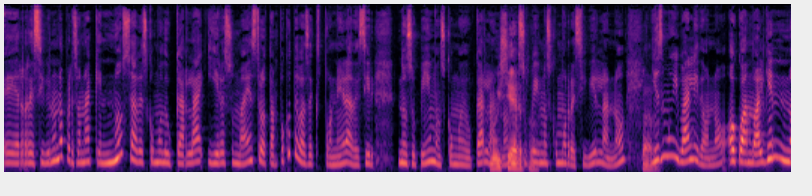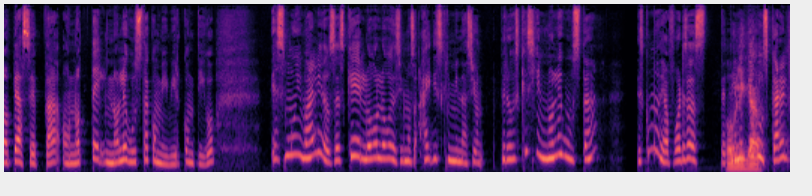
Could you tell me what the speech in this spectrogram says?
Eh, recibir una persona que no sabes cómo educarla y eres un maestro, tampoco te vas a exponer a decir, no supimos cómo educarla, Muy ¿no? cierto. no supimos cómo recibirla, ¿no? Claro. Y es muy válido, ¿no? O cuando alguien no te acepta o no, te, no le gusta convivir contigo, es muy válido. O sea, es que luego, luego decimos, hay discriminación, pero es que si no le gusta, es como de a fuerzas, te tiene que buscar el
